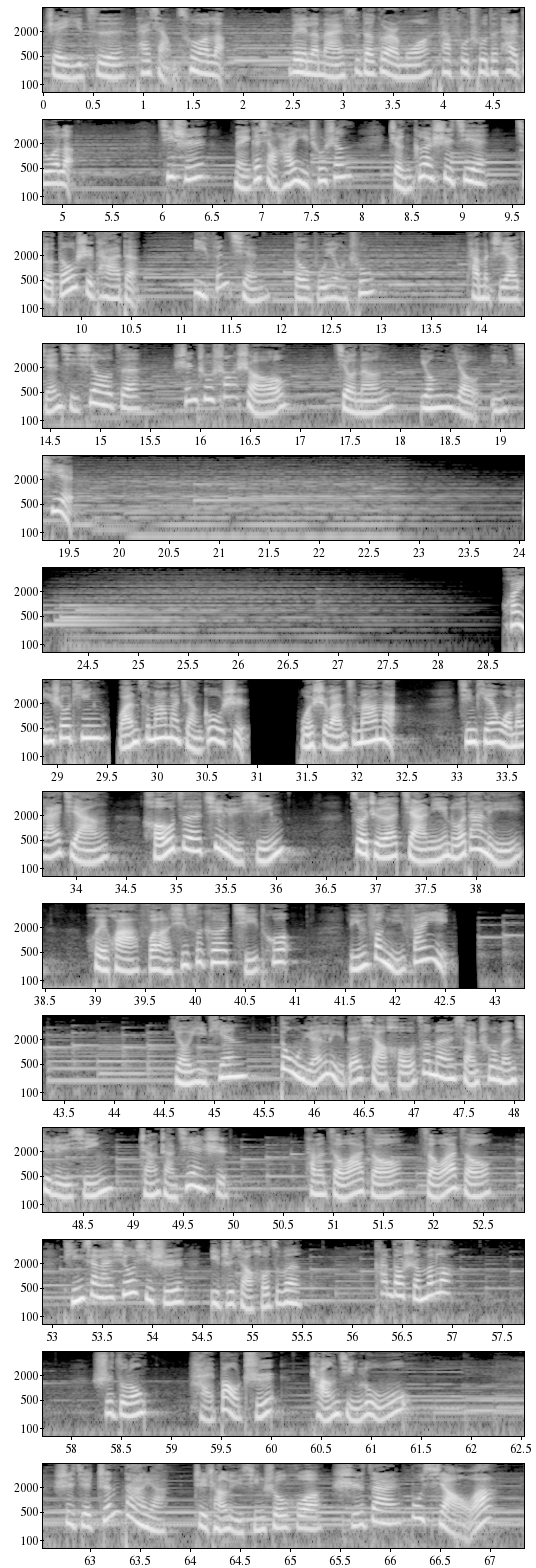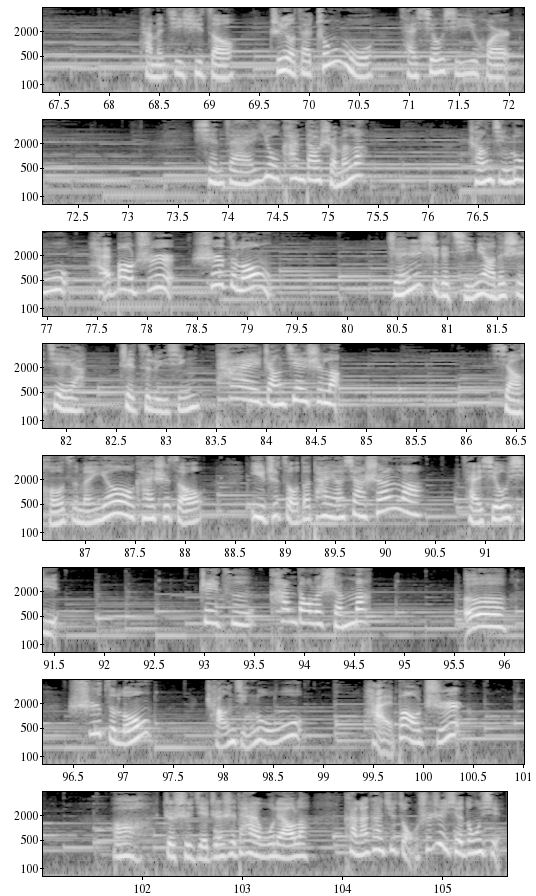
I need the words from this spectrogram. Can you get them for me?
这一次他想错了。为了买斯德哥尔摩，他付出的太多了。其实每个小孩一出生，整个世界就都是他的，一分钱都不用出。他们只要卷起袖子，伸出双手，就能拥有一切。欢迎收听丸子妈妈讲故事。我是丸子妈妈，今天我们来讲《猴子去旅行》，作者贾尼·罗大里，绘画弗朗西斯科·齐托，林凤仪翻译。有一天，动物园里的小猴子们想出门去旅行，长长见识。他们走啊走，走啊走，停下来休息时，一只小猴子问：“看到什么了？”“狮子龙，海豹池。”长颈鹿屋，世界真大呀！这场旅行收获实在不小啊。他们继续走，只有在中午才休息一会儿。现在又看到什么了？长颈鹿屋、海豹池、狮子龙，真是个奇妙的世界呀！这次旅行太长见识了。小猴子们又开始走。一直走到太阳下山了，才休息。这次看到了什么？呃，狮子龙、长颈鹿屋、海豹池。啊，这世界真是太无聊了！看来看去总是这些东西，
